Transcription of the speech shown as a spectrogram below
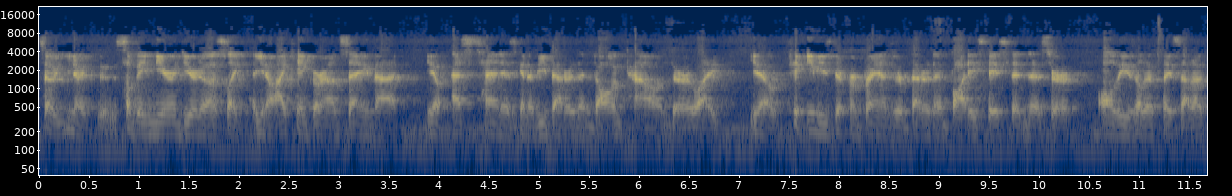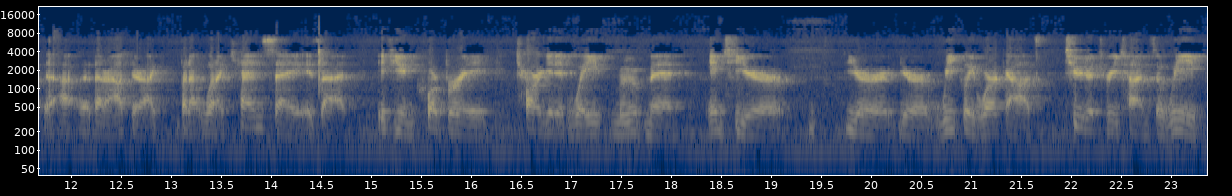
so, you know, something near and dear to us, like, you know, I can't go around saying that, you know, S10 is going to be better than Dog Pound or like, you know, picking these different brands are better than Body Space Fitness or all these other places that are, that are out there. I, but what I can say is that if you incorporate targeted weight movement into your your your weekly workouts two to three times a week,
